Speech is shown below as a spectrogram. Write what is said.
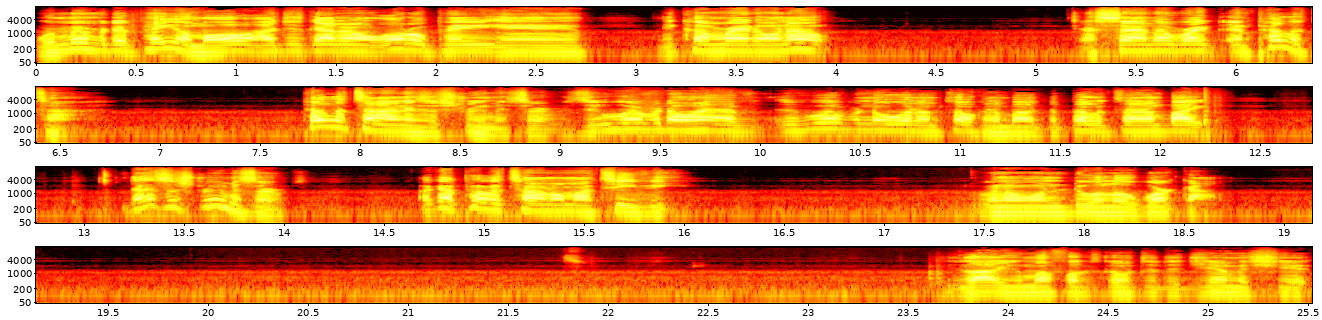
remember to pay them all. I just got it on auto pay and they come right on out. I signed up right in Peloton. Peloton is a streaming service. Whoever don't have, whoever know what I'm talking about, the Peloton bike, that's a streaming service. I got Peloton on my TV when I want to do a little workout. A lot of you motherfuckers go to the gym and shit.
